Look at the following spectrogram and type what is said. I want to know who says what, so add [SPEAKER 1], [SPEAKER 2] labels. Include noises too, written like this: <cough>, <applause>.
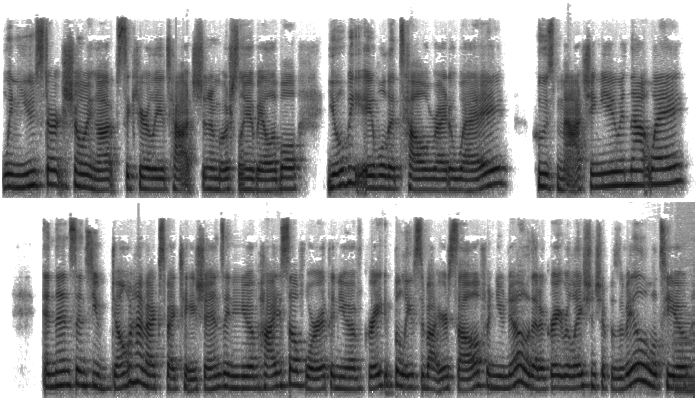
[SPEAKER 1] when you start showing up securely attached and emotionally available, you'll be able to tell right away who's matching you in that way. And then, since you don't have expectations and you have high self worth and you have great beliefs about yourself, and you know that a great relationship is available to you,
